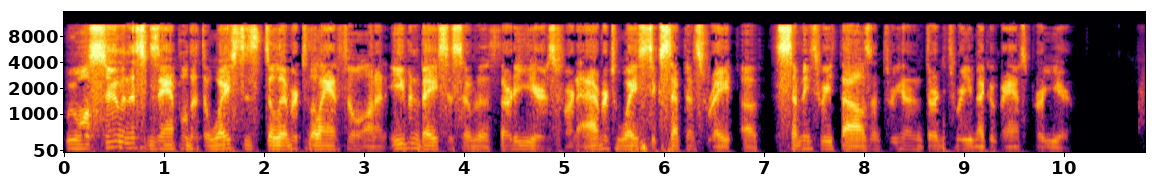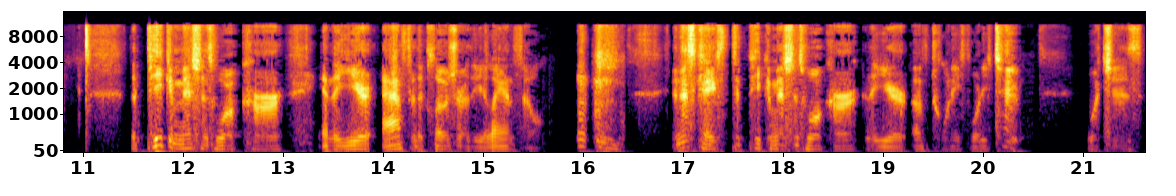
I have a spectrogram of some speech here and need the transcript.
We will assume in this example that the waste is delivered to the landfill on an even basis over the 30 years for an average waste acceptance rate of 73,333 megagrams per year. The peak emissions will occur in the year after the closure of the landfill. in this case, the peak emissions will occur in the year of 2042, which is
